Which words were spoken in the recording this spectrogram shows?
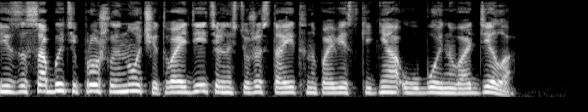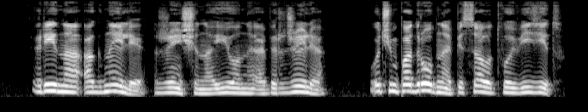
Из-за событий прошлой ночи твоя деятельность уже стоит на повестке дня у убойного отдела. Рина Агнели, женщина Ионы Аберджеля, очень подробно описала твой визит.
